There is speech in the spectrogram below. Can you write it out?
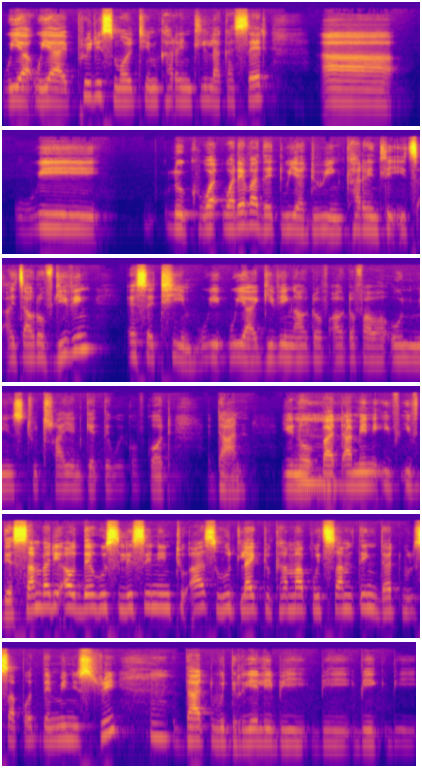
we are we are a pretty small team currently. Like I said, uh, we look what, whatever that we are doing currently. It's it's out of giving. as a team, we, we are giving out of out of our own means to try and get the work of God done. You know, but I mean, if, if there's somebody out there who's listening to us who'd like to come up with something that will support the ministry, that would really be be be be,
